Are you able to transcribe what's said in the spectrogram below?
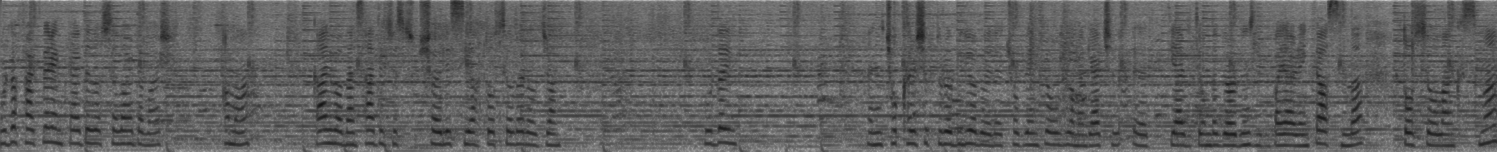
Burada farklı renklerde dosyalar da var. Ama galiba ben sadece şöyle siyah dosyalar alacağım. Buradayım. Hani çok karışık durabiliyor böyle. Çok renkli olduğu ama gerçi e, diğer videomda gördüğünüz gibi bayağı renkli aslında dosya olan kısmı.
